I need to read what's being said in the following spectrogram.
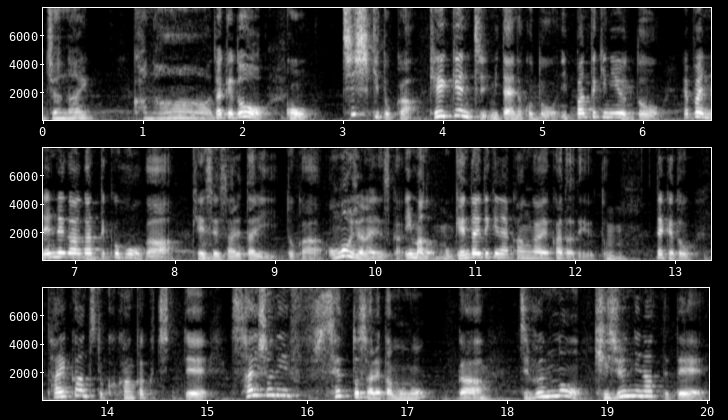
じゃないかな。だけどこう知識とか経験値みたいなことを一般的に言うと、やっぱり年齢が上がっていく方が形成されたりとか思うじゃないですか、今のこう現代的な考え方で言うと、うん。だけど体感値とか感覚値って最初にセットされたものうん。が自分の基準になってて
